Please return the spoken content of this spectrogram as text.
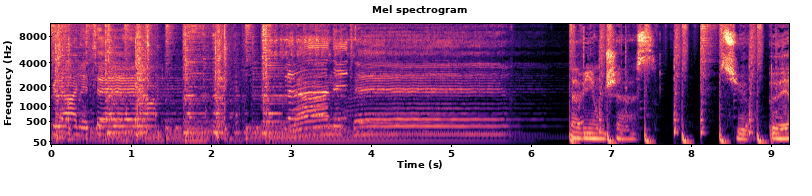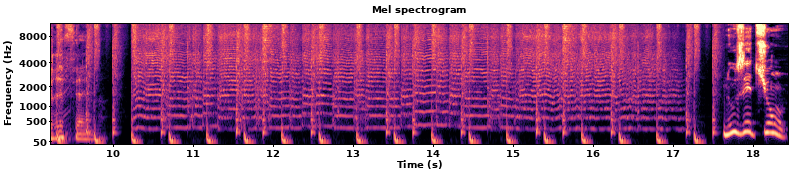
planétaire, planétaire. Pavillon de chasse sur ERFM. Nous étions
